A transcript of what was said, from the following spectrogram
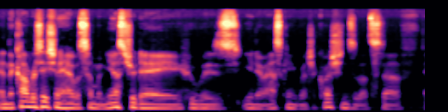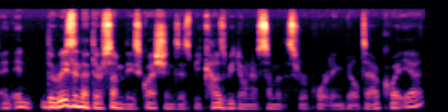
And the conversation I had with someone yesterday who was, you know, asking a bunch of questions about stuff. And, and the reason that there's some of these questions is because we don't have some of this reporting built out quite yet.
